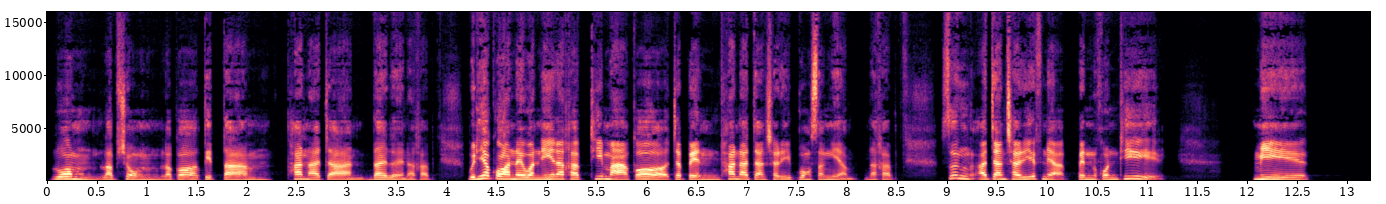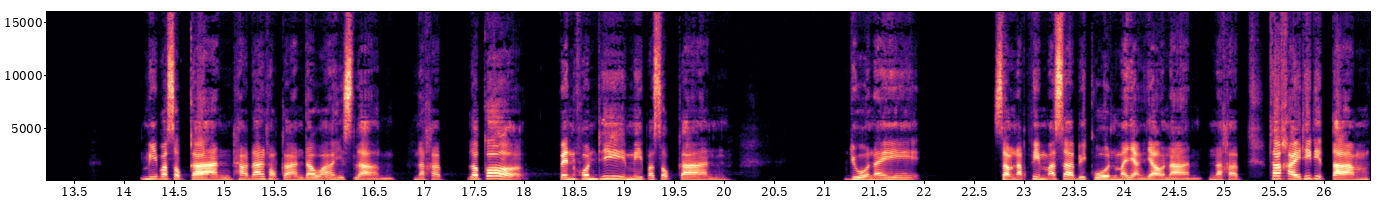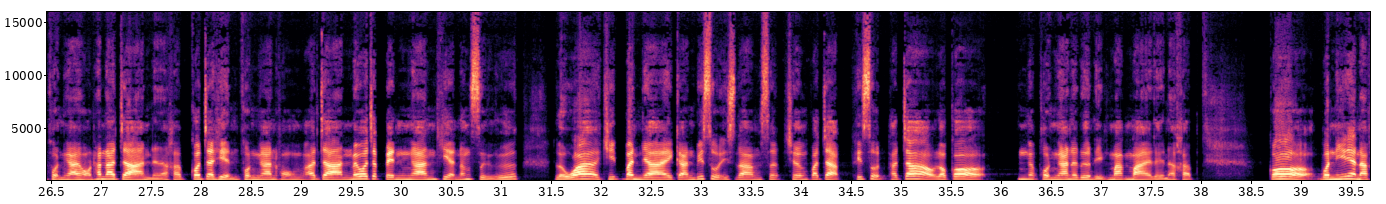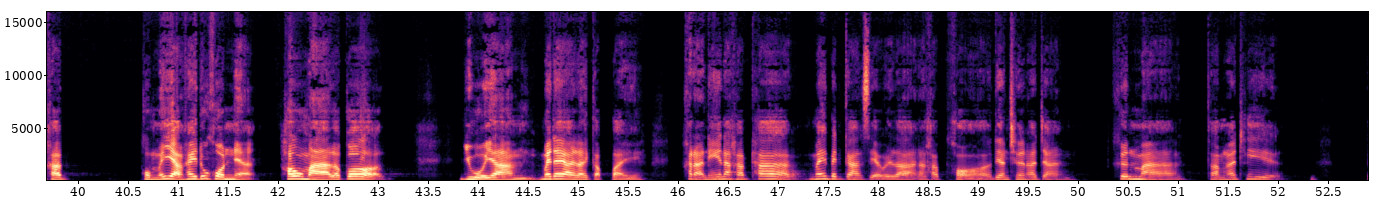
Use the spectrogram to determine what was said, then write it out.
ร่วมรับชมแล้วก็ติดตามท่านอาจารย์ได้เลยนะครับ วิทยากรในวันนี้นะครับที่มาก็จะเป็นท่านอาจารย์ชริฟวงสงเงียมนะครับ ซึ่งอาจารย์ชริฟเนี่ยเป็นคนที่มีมีประสบการณ์ทางด้านของการดาวะอิสลามนะครับ แล้วก็เป็นคนที่มีประสบการณ์อยู่ใน สำนักพิมพ์อัสซาบิกูลมาอย่างยาวนานนะครับ ถ้าใครที่ติดตามผลงานของท่านอาจารย์เนี่ยนะครับ ก็จะเห็นผลงานของอาจารย์ ไม่ว่าจะเป็นงานเขียนหนังสือ หรือว่าคิดบรรยายการพิสูจน์อิสลามเชิงประจักษ์พิสูจน์พระเจ้า แล้วก็ผลงานอื่นๆอีกมากมายเลยนะครับ ก็วันนี้เนี่ยนะครับ ผมไม่อยากให้ทุกคนเนี่ยเข้ามาแล้วก็อยู่อย่างไม่ได้อะไรกลับไป ขณะนี้นะครับ ถ้าไม่เป็นการเสียเวลานะครับ ขอเรียนเชิญอาจารย์ขึ้นมาทำหน้าที่ เป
